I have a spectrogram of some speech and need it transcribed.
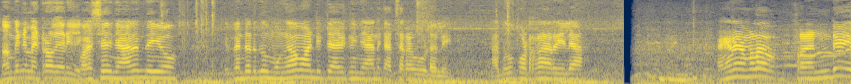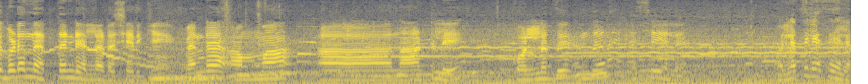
ഇവൻ പിന്നെ മെട്രോ കയറി പക്ഷെ ഞാൻ എന്ത് ചെയ്യോ? ഇവന്റെ അടുത്ത് മുങ്ങാൻ വേണ്ടിട്ടായിരിക്കും ഞാൻ കച്ചറ കൂടൽ. അതും പൊട്ടണ അറിയില്ല. അങ്ങനെ നമ്മളെ ഫ്രണ്ട് ഇവിടെ നിന്ന് എത്തണ്ടേ അല്ല കേട്ടോ ശരിക്കും. ഇവന്റെ അമ്മ നാട്ടിൽ കൊല്ലത്ത് എന്താണ്? എസ് ഐ അല്ലേ? കൊല്ലത്തിൽ എസ് അല്ല?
